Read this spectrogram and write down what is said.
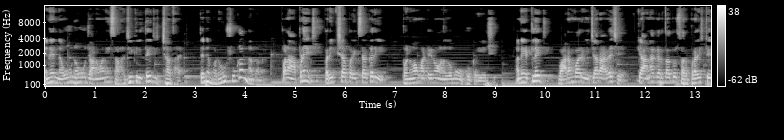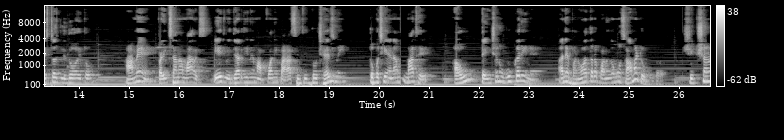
એને નવું નવું જાણવાની સાહજિક રીતે જ ઈચ્છા થાય. તેને ભણવું શું કામ ન ગમે? પણ આપણે જ પરીક્ષા પરીક્ષા કરી ભણવા માટેનો અણગમો ઊભો કરીએ છીએ. અને એટલે જ વારંવાર વિચાર આવે છે કે આના કરતાં તો સરપ્રાઇઝ ટેસ્ટ જ લીધો હોય તો. આમે પરીક્ષાના માર્ક્સ એ જ વિદ્યાર્થીને માપવાની પારાસ્થિતિ તો છે જ નહીં. તો પછી એના માથે આવું ટેન્શન ઊભું કરીને અને ભણવા તરફ અણગમો શા માટે ઊભું? શિક્ષણ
